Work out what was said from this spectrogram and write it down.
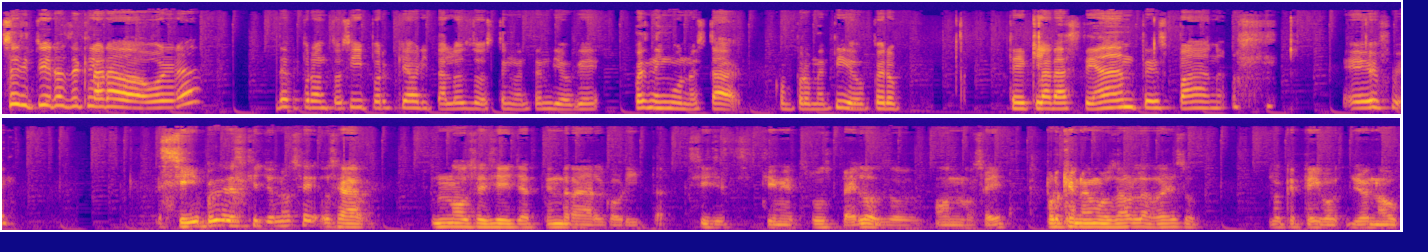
Sea, si te hubieras declarado ahora, de pronto sí, porque ahorita los dos tengo entendido que pues ninguno está comprometido, pero te declaraste antes, pana. F. Sí, pues es que yo no sé, o sea, no sé si ella tendrá algo ahorita, si, tiene sus pelos o no sé, porque no hemos hablado de eso. Lo que te digo, yo no,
